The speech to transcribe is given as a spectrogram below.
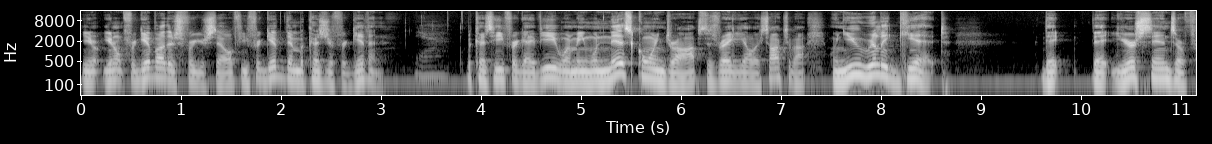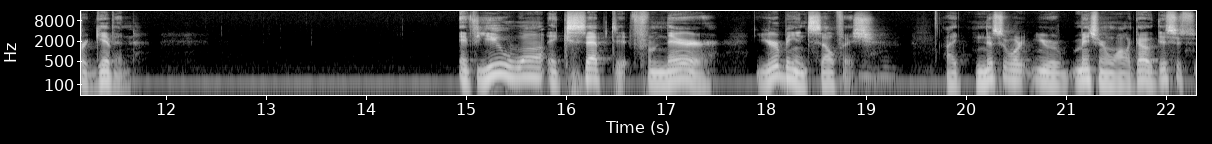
You don't, you don't forgive others for yourself. You forgive them because you're forgiven Yeah. because he forgave you. I mean, when this coin drops, as Reggie always talks about, when you really get that that your sins are forgiven, if you won't accept it from there, you're being selfish. Mm-hmm. Like and this is what you were mentioning a while ago. This is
